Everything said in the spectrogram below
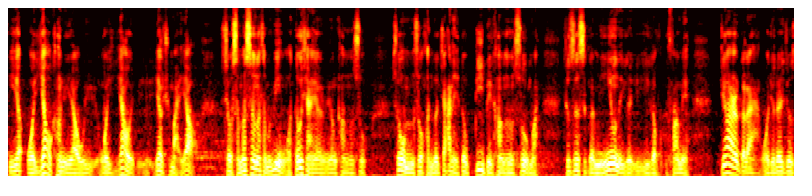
要我要抗菌药物，我要要去买药，就什么生了什么病，我都想要用抗生素。所以我们说很多家里都必备抗生素嘛，就这是个民用的一个一个方面。第二个呢，我觉得就是，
